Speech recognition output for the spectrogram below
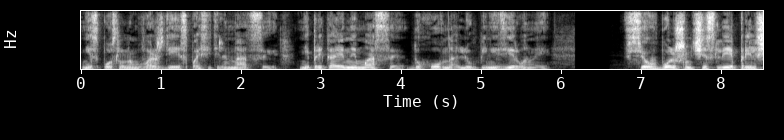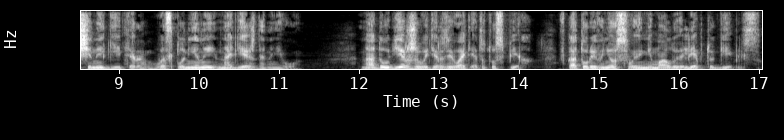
неспосланном вожде и спасителе нации, непрекаянные массы, духовно люмпинизированные, все в большем числе прельщены Гитлером, воспламенены надежды на него. Надо удерживать и развивать этот успех, в который внес свою немалую лепту Геббельс.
